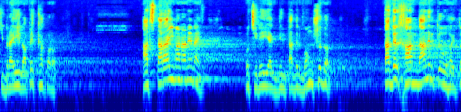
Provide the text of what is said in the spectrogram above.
জিব্রাইল, অপেক্ষা করো। আজ তারা ইমান আনে নাই। ও চিরেই একদিন তাদের বংশধর। তাদের খানদানের কেউ হয়তো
